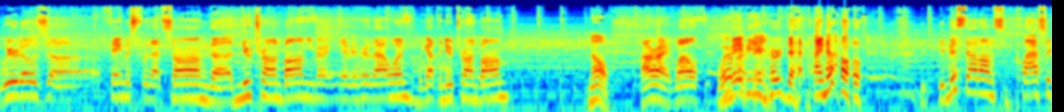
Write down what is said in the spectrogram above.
Weirdos, uh, famous for that song, the Neutron Bomb. You, remember, you ever heard that one? We got the Neutron Bomb. No. All right. Well, Where maybe you've heard that. I know. You missed out on some classic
